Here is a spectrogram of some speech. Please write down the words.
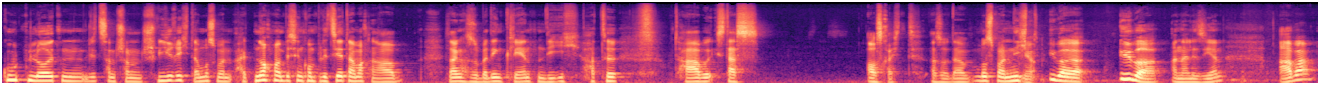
guten Leuten wird es dann schon schwierig. Da muss man halt noch mal ein bisschen komplizierter machen. Aber sagen wir so, bei den Klienten, die ich hatte und habe, ist das ausreichend. Also da muss man nicht ja. über, über analysieren. Aber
